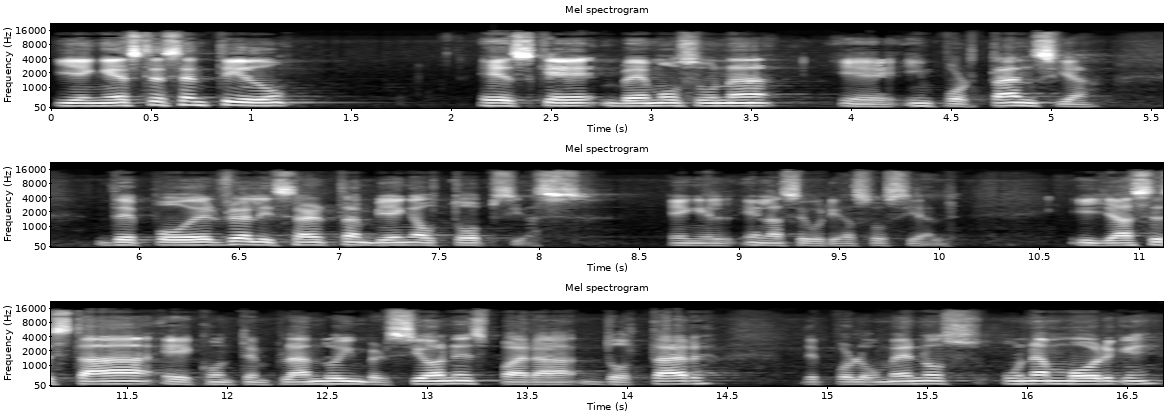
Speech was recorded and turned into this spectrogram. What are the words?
Y en este sentido es que vemos una eh, importancia de poder realizar también autopsias en, la seguridad social. Y ya se está eh, contemplando inversiones para dotar de por lo menos una morgue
